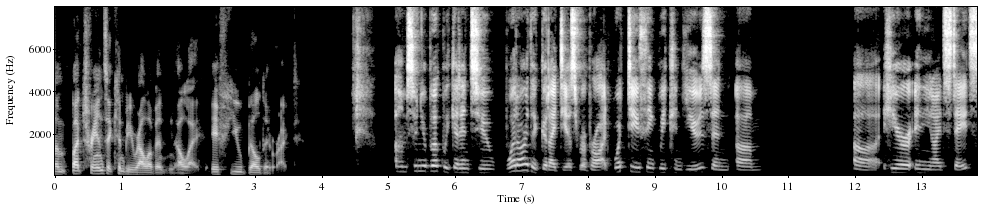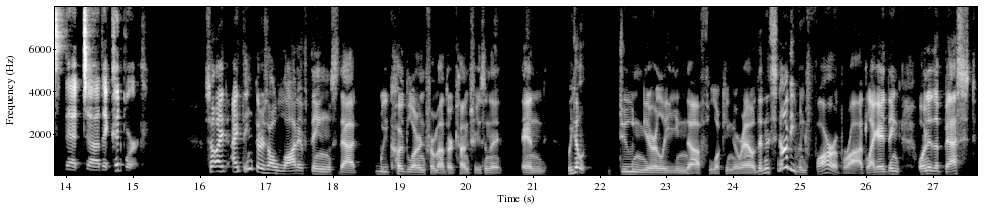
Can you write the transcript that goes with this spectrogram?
Um, but transit can be relevant in LA if you build it right. Um, so, in your book, we get into what are the good ideas for abroad? What do you think we can use and um, uh, here in the United States that uh, that could work? So, I, I, think there's a lot of things that we could learn from other countries, and it, and we don't do nearly enough looking around. And it's not even far abroad. Like I think one of the best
